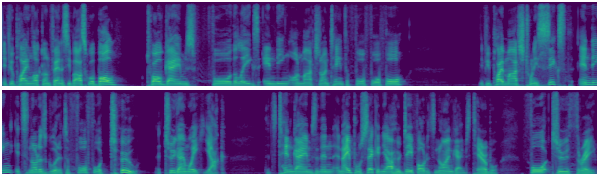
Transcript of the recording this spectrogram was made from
if you're playing Locked On Fantasy Basketball Bowl, 12 games for the league's ending on March 19th, a 4 4 4. If you play March 26th ending, it's not as good. It's a 4 4 2, a two game week. Yuck. That's 10 games. And then an April 2nd Yahoo default, it's nine games. Terrible. 4 2 3.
